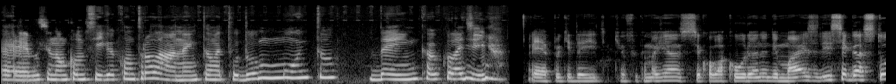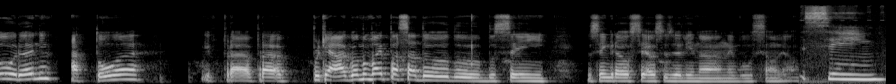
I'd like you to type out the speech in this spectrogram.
é, você não consiga controlar, né? Então é tudo muito bem calculadinho. É, porque daí que eu fico imaginando, se você coloca urânio demais ali, você gastou urânio à toa e pra, pra... Porque a água não vai passar do, do, do 100, do 100 graus Celsius ali na, na evolução dela. Sim,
